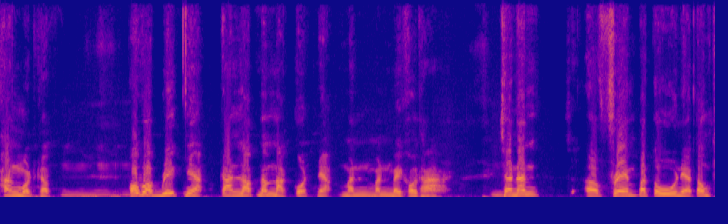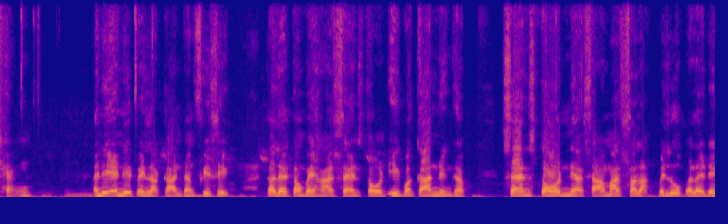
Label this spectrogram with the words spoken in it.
พังหมดครับ เพราะว่าบริกเนี่ยการรับน้ำหนักกดเนี่ยมันมันไม่เข้าท่า ฉะนั้นเอ่อเฟรมประตูเนี่ยต้องแข็ง อันนี้อันนี้เป็นหลักการทางฟิสิกส์ ก็เลยต้องไปหาแซนสโตนอีกประการหนึ่งครับ แซนสโตนเนี่ยสามารถสลักเป็นรูปอะไรได้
